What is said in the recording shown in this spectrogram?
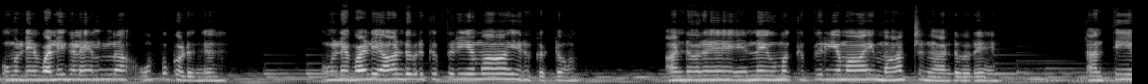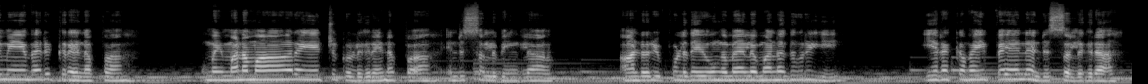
உங்களுடைய வழிகளை எல்லாம் ஒப்பு கொடுங்க உங்களுடைய வழி ஆண்டவருக்கு பிரியமாய் இருக்கட்டும். ஆண்டவரே என்னை உமக்கு பிரியமாய் மாற்றுங்க ஆண்டவரே. நான் தீமையை வெறுக்கிறேன் அப்பா. உம்மை மனமாற ஏற்றுக்கொள்கிறேன் அப்பா என்று சொல்லுவீங்களா? ஆண்டவர் இப்பொழுதே உங்க மேல மனதுருகி இறக்க வைப்பேன் என்று சொல்லுகிறார்.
